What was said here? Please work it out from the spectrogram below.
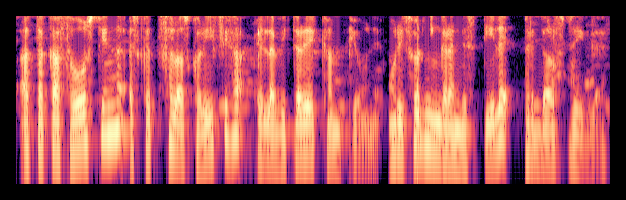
ha attaccato Austin è scattata la squalifica e la vittoria del campione, un ritorno in grande stile per Dolph Ziggler.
